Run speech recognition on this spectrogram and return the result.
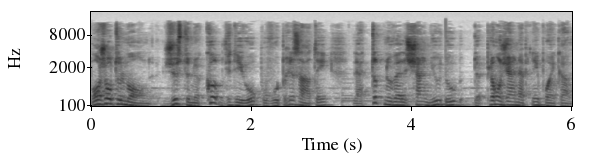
Bonjour tout le monde, juste une courte vidéo pour vous présenter la toute nouvelle chaîne YouTube de plongéenapnée.com.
